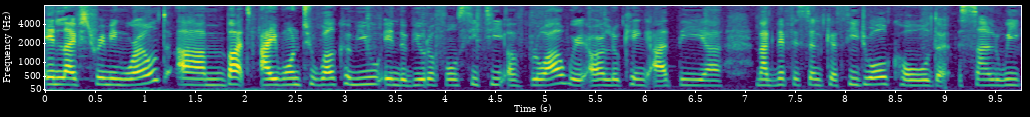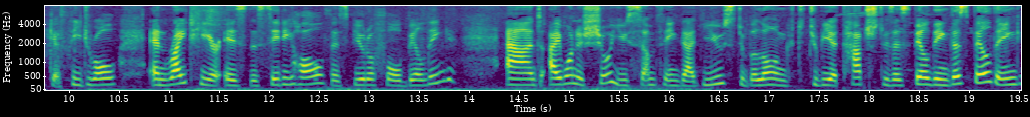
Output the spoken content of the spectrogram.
in live streaming world. Um, but I want to welcome you in the beautiful city of Blois. We are looking at the uh, magnificent cathedral called Saint Louis Cathedral. And right here is the city hall, this beautiful building. And I want to show you something that used to belong to be attached to this building. This building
